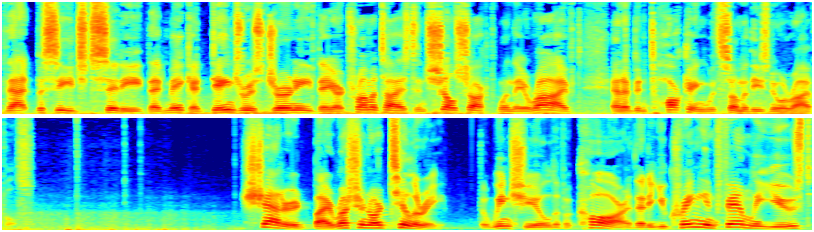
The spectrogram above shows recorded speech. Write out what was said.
that besieged city. That make a dangerous journey. They are traumatized and shell shocked when they arrived, and I've been talking with some of these new arrivals. shattered by Russian artillery, the windshield of a car that a Ukrainian family used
